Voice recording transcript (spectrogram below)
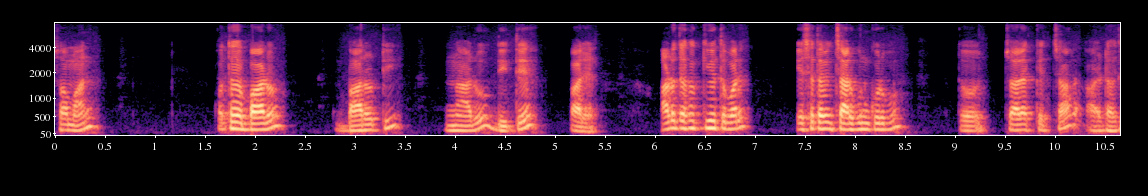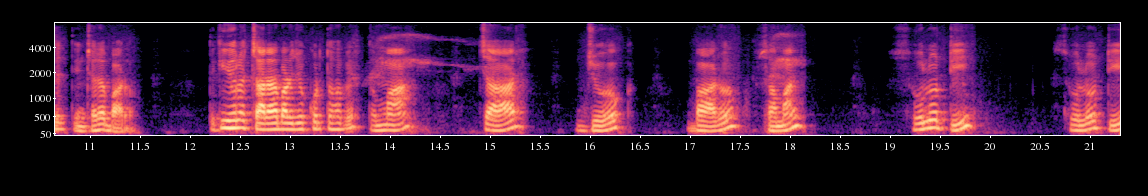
সমান কত হবে? বারো। বারোটি নাড়ু দিতে পারেন। আরও দেখো কী হতে পারে, এর সাথে আমি চার গুণ করব, তো চার একে চার, আর এটা হচ্ছে তিন চারে বারো। তো কী হলো? চার আর বারো যোগ করতে হবে, তো মা, চার যোগ বারো সমান ষোলোটি ষোলোটি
